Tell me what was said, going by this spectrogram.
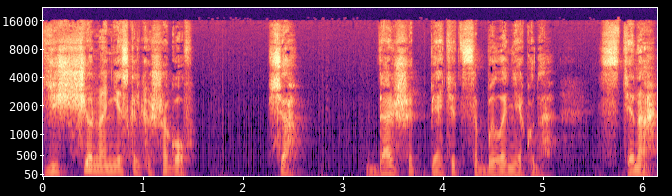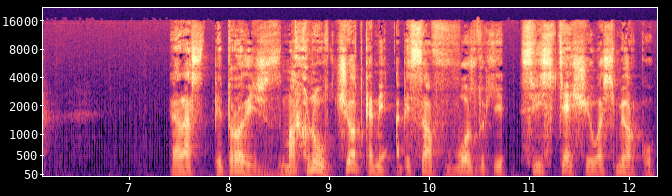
еще на несколько шагов. Все, дальше пятиться было некуда. Стена. Эраст Петрович взмахнул четками, описав в воздухе свистящую восьмерку.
